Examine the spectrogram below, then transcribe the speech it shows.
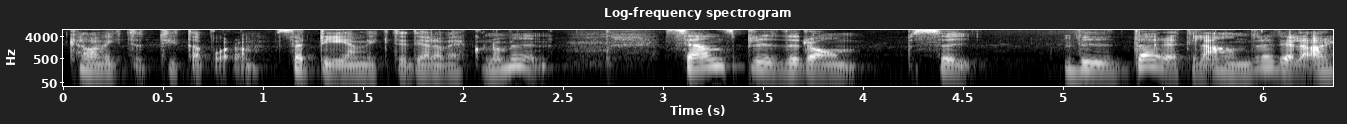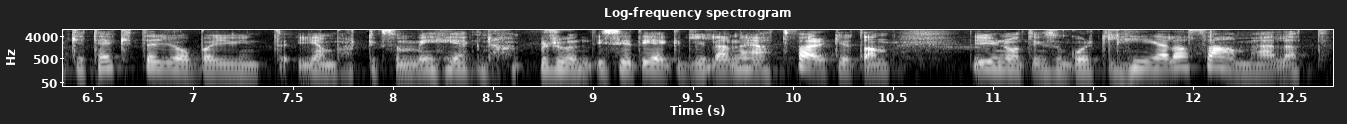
kan vara viktigt att titta på dem. För det är en viktig del av ekonomin. Sen sprider de sig vidare till andra delar. Arkitekter jobbar ju inte enbart liksom med egna, runt i sitt eget lilla nätverk utan det är ju någonting som går till hela samhället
